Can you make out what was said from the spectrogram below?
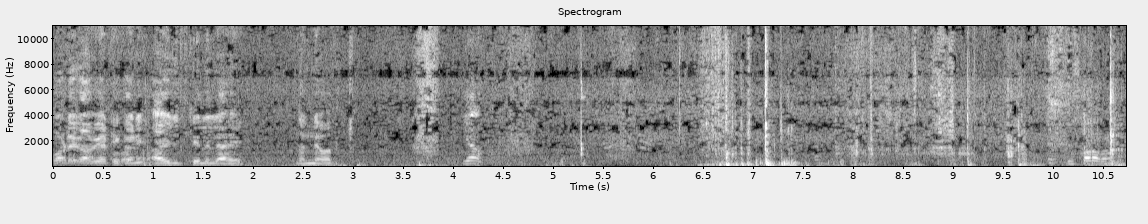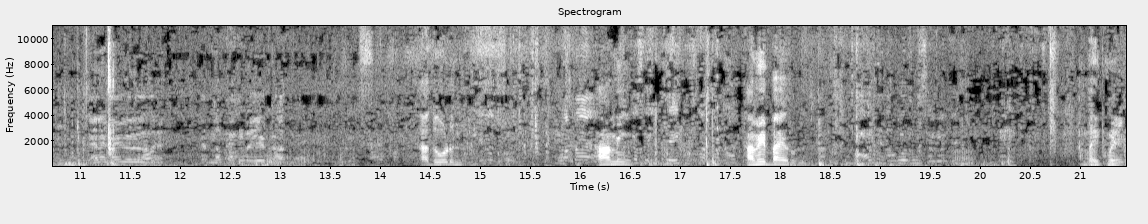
घोडेगाव या ठिकाणी आयोजित केलेले आहे. धन्यवाद. या. त्यांना काय गरज आहे? त्यांना पकडा एक हात. दादू ओढून हा मी हा मी बाहेरून एक मिनिट.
